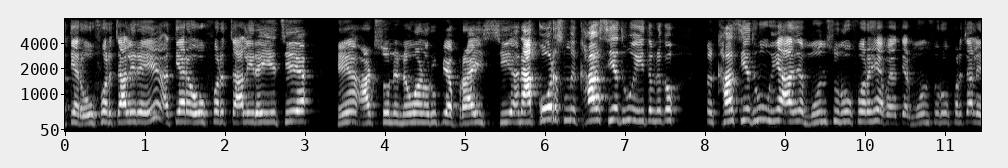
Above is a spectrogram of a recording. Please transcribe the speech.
અત્યારે ઓફર ચાલી રહી અત્યારે ઓફર ચાલી રહી છે હે, આઠસો ને નવ્વાણું રૂપિયા પ્રાઇસ છે. અને આ કોર્સમાં ખાસિયત હું એ તમને કહું, ખાસિયત હું હે આજે મોન્સૂન ઓફર હે, ભાઈ, અત્યારે મોન્સૂન ઓફર ચાલે,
